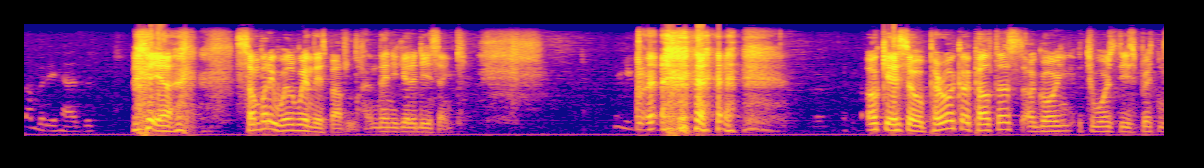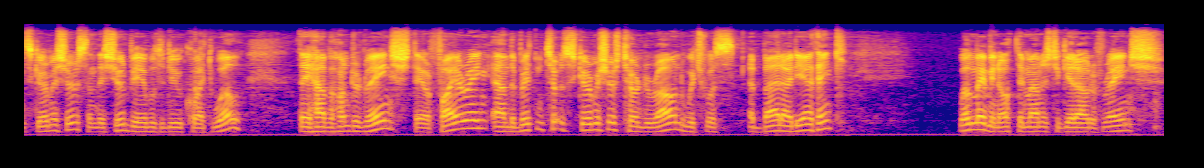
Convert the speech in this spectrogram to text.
Somebody has it. yeah, somebody will win this battle, and then you get a desync. okay, so Perioikoi Peltas are going towards these Briton skirmishers, and they should be able to do quite well. They have 100 range, they are firing, and the Briton skirmishers turned around, which was a bad idea, I think. Well, maybe not, they managed to get out of range.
